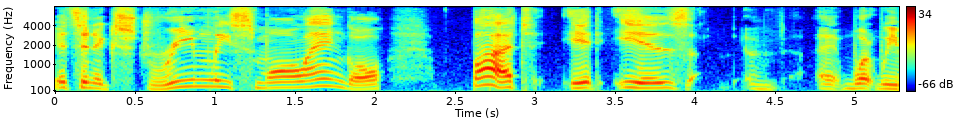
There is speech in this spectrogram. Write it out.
It's an extremely small angle, but it is what we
